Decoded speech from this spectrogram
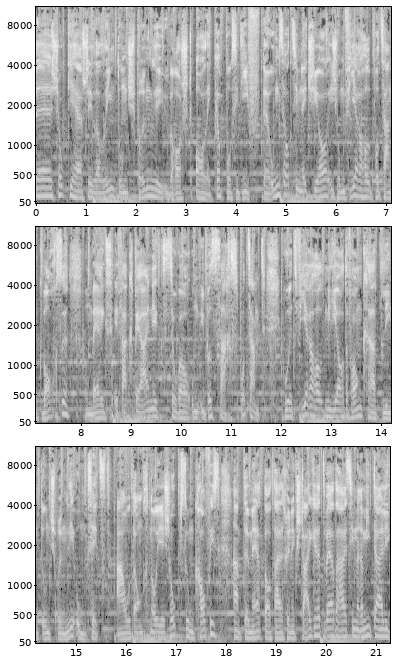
Der Schokohersteller Lindt und Sprüngli überrascht Anleger positiv. Der Umsatz im letzten Jahr ist um 4,5 Prozent gewachsen, um Währungseffekt bereinigt sogar um über 6 Prozent. Gut 4,5 Milliarden Franken hat Lindt und Sprüngli umgesetzt. Auch dank neuen Shops und Kaffees hat der Mehrtanteil gesteigert werden, heisst in einer Mitteilung.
